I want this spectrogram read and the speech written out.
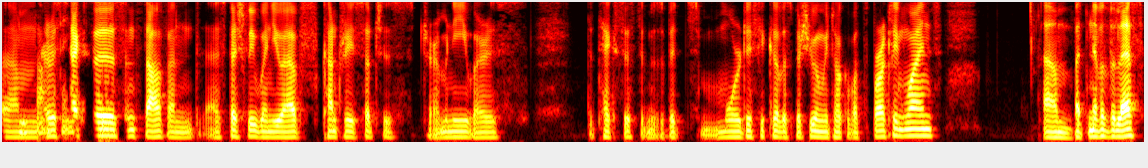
um, there is taxes and stuff, and especially when you have countries such as Germany, where is the tax system is a bit more difficult, especially when we talk about sparkling wines. Um, but nevertheless,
